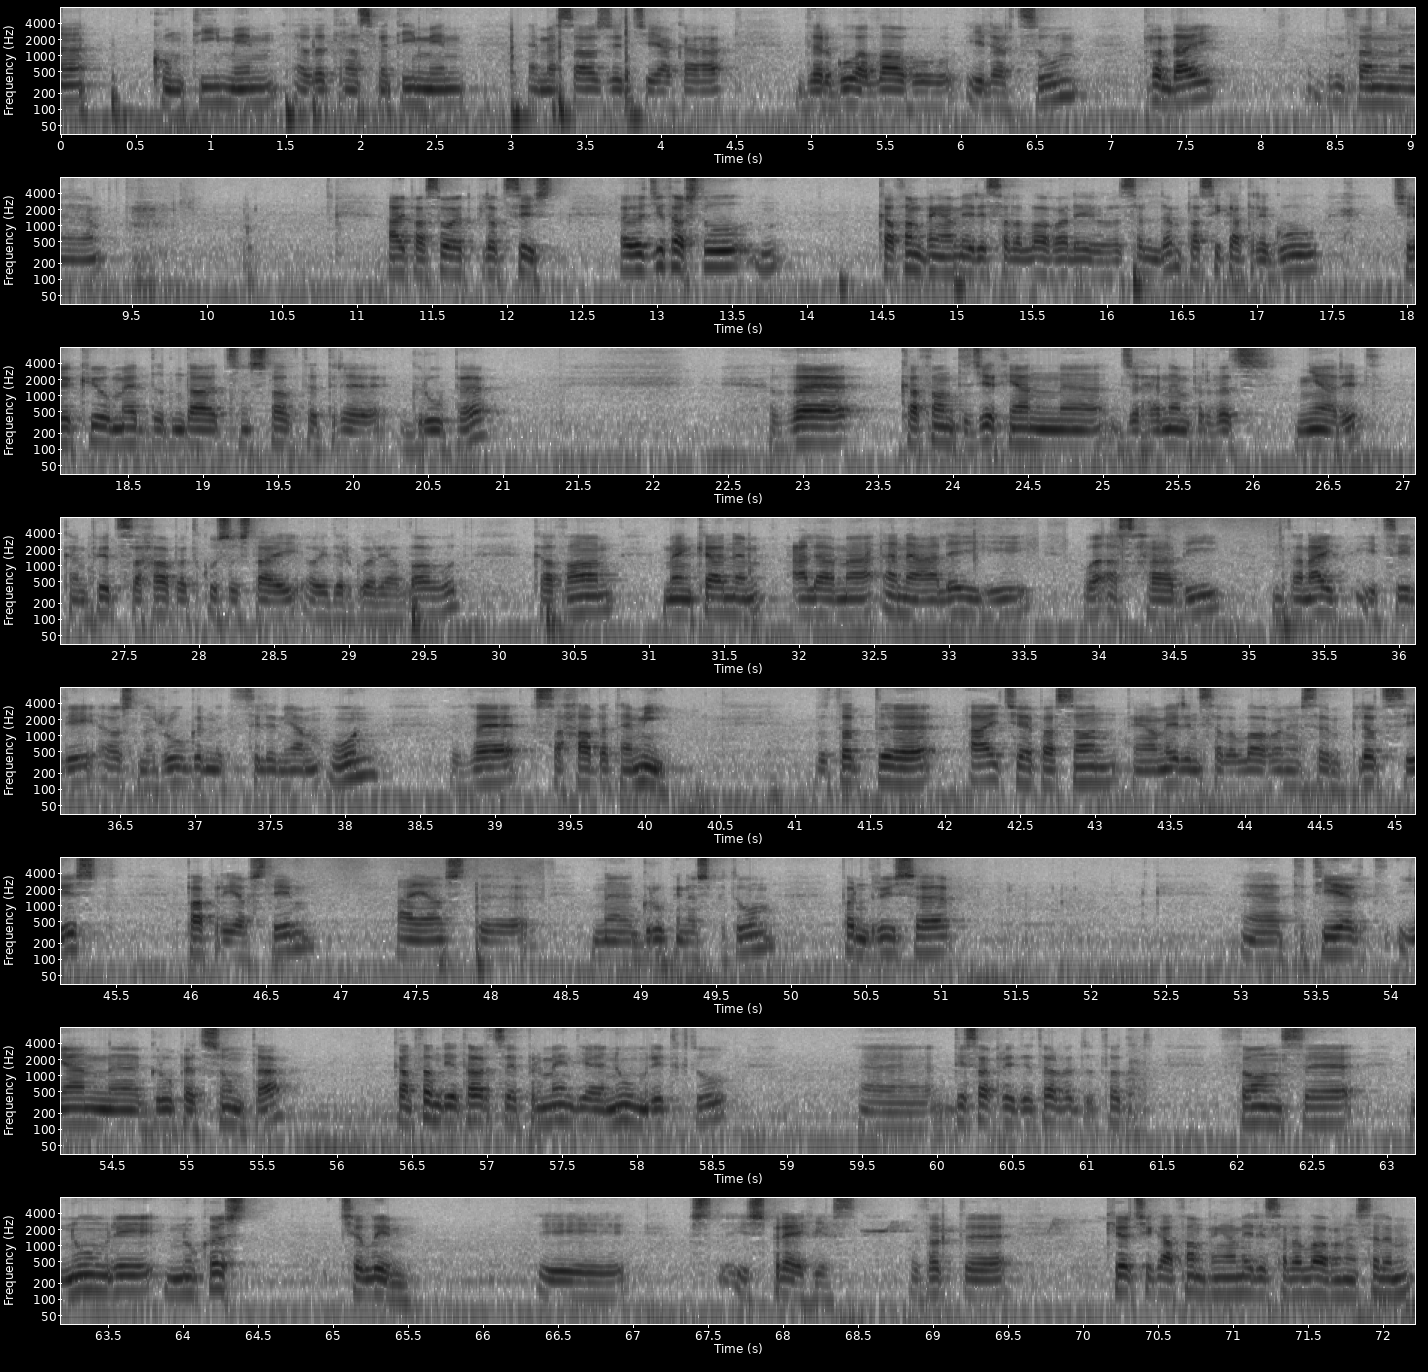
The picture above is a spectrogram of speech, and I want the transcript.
kumtimin dhe transmetimin e mesazhit që ja ka dërgu Allahu i lartësum, prandaj, domethënë, ai pasohet plotësisht. Edhe gjithashtu ka thënë Pejgamberi sallallahu alejhi ve sellem pasi ka tregu që ky umet do të ndahet në shtatëdhjetë e tre grupe dhe ka thënë të gjithë janë në xhehenem përveç njërit, kanë pyet sahabët kush është ai o i dërguari i Allahut, ka thënë Men kane ala ma ene alejhi wa ashabi, domethënë ai i cili është në rrugën në të cilën jam unë dhe sahabët e mi. Do të thotë ai që e pason pejgamberin sallallahu alejhi wasallam plotësisht pa përjashtim, ai është në grupin e shpëtum, përndryshe të tjerët janë grupe të shumta. Kanë thënë dijetarët se përmendja e numrit këtu disa prej dijetarëve do të thotë thonë se numri nuk është qëllim i i shprehjes. Do thotë kjo që ka thënë pejgamberi sallallahu alejhi ve sellem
